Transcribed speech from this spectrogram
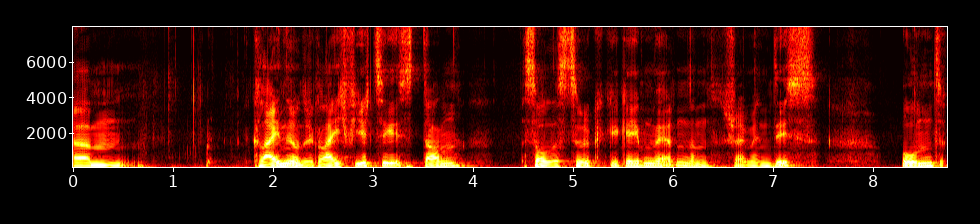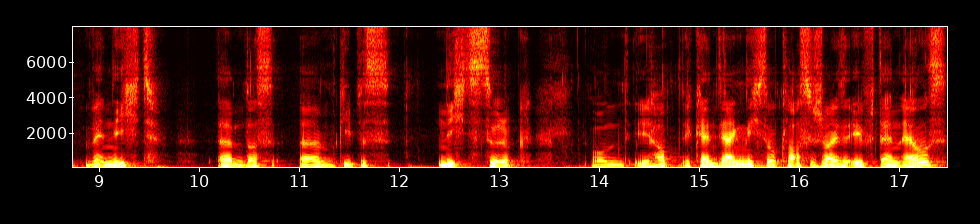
ähm, kleiner oder gleich 40 ist, dann soll es zurückgegeben werden, dann schreiben wir ein this. Und wenn nicht, ähm, das ähm, gibt es nichts zurück. Und ihr, habt, ihr kennt ja eigentlich so klassischerweise if, then, else.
